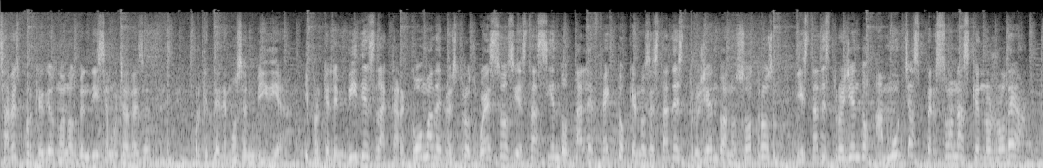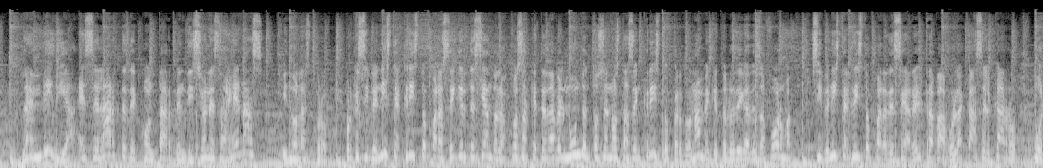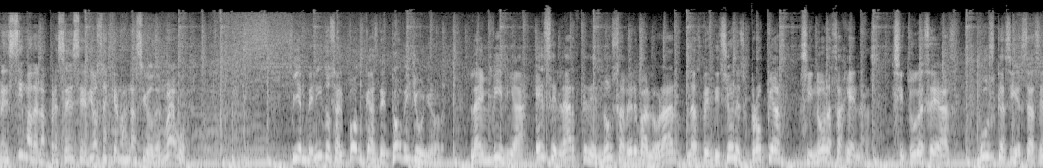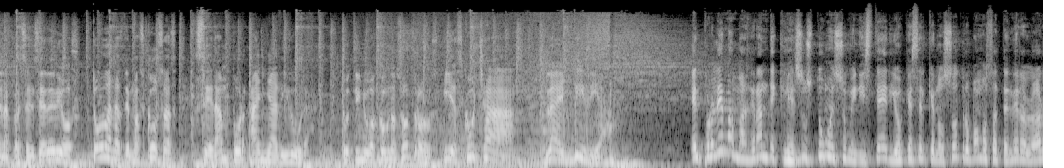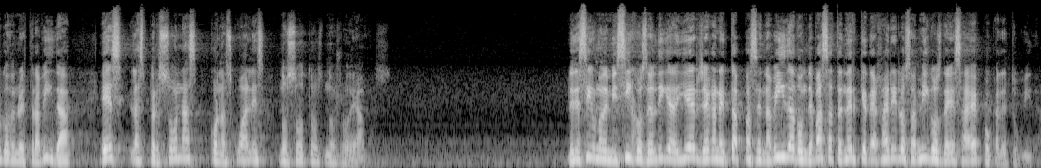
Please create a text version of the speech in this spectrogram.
¿Sabes por qué Dios no nos bendice muchas veces? Porque tenemos envidia. Y porque la envidia es la carcoma de nuestros huesos y está haciendo tal efecto que nos está destruyendo a nosotros y está destruyendo a muchas personas que nos rodean. La envidia es el arte de contar bendiciones ajenas y no las propias. Porque si viniste a Cristo para seguir deseando las cosas que te daba el mundo, entonces no estás en Cristo. Perdóname que te lo diga de esa forma. Si viniste a Cristo para desear el trabajo, la casa, el carro, por encima de la presencia de Dios, es que no has nacido de nuevo. Bienvenidos al podcast de Toby Jr. La envidia es el arte de no saber valorar las bendiciones propias, sino las ajenas. Si tú deseas, buscas y estás en la presencia de Dios, todas las demás cosas serán por añadidura. Continúa con nosotros y escucha la envidia. El problema más grande que Jesús tuvo en su ministerio, que es el que nosotros vamos a tener a lo largo de nuestra vida, es las personas con las cuales nosotros nos rodeamos. Le decía uno de mis hijos el día de ayer, llegan etapas en la vida donde vas a tener que dejar ir los amigos de esa época de tu vida.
